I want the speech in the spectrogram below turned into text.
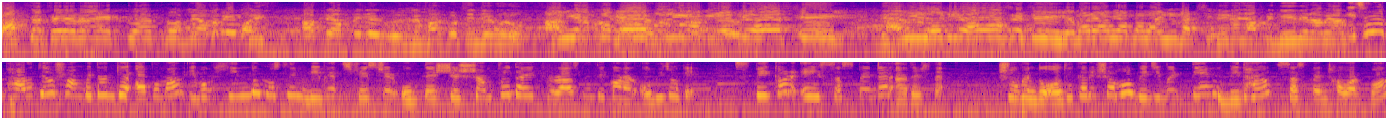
বাচ্চা ছেলেরা একটু আপনি আমাকে আপনি আপনি যে রেফার করছেন যেগুলো। আমি আপনাকে বলি আমি রেডি হয়ে এসেছি। আমি রেডি হয়ে এসেছি। এবারে আমি আপনার লাইন কাটছি ঠিক আছে আপনি দিয়ে দিন আমি এছাড়া ভারতীয় সংবিধানকে অপমান এবং হিন্দু মুসলিম বিভেদ সৃষ্টির উদ্দেশ্যে সাম্প্রদায়িক রাজনীতি করার অভিযোগে স্পিকার এই সাসপেন্ডের আদেশ দেন। শুভেন্দু অধিকারী সহ বিজেপির তিন বিধায়ক সাসপেন্ড হওয়ার পর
